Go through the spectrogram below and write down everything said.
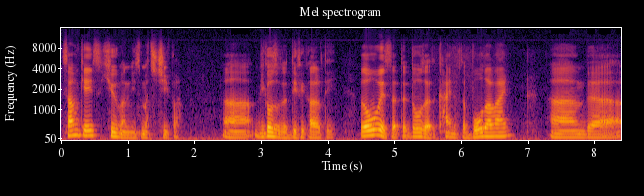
Some case human is much cheaper uh, because of the difficulty. But always that those are the kind of the borderline, and uh,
